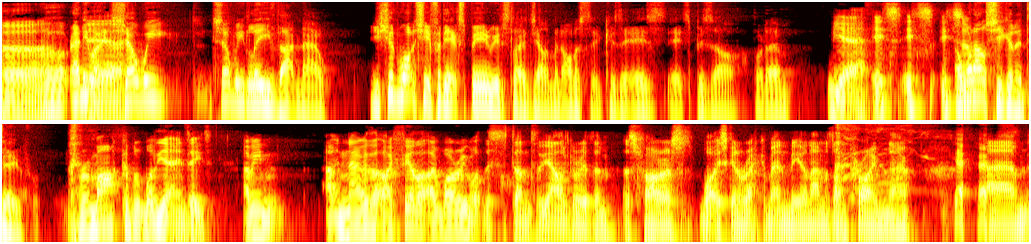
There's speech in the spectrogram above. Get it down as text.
Uh, Uh, anyway, yeah. shall we? Shall we leave that now? You should watch it for the experience, ladies and gentlemen. Honestly, because it is it's bizarre. But um, yeah, it's it's it's And what else are you going to do? remarkable. Well, yeah, indeed. I mean, I, now that I feel that I worry what this has done to the algorithm as far as what it's going to recommend me on Amazon Prime now. um,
